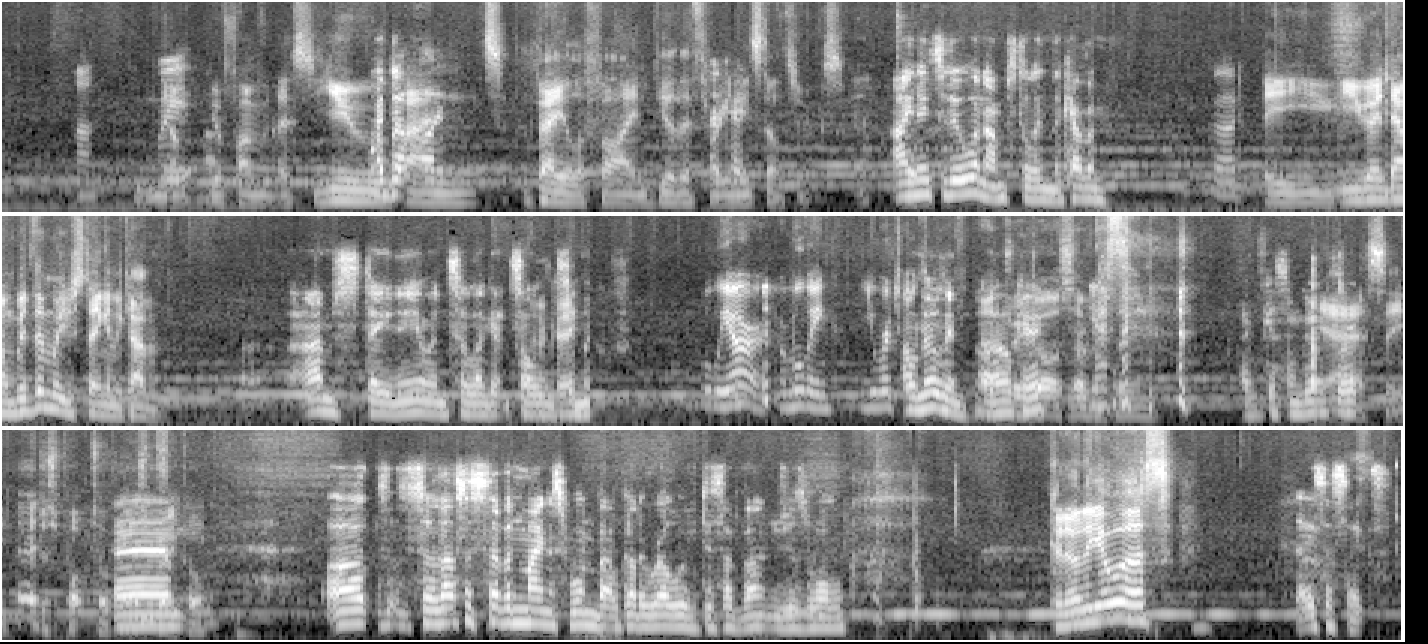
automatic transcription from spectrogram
Huh. No, Wait. you're fine with this. You I don't- and Vale are fine. The other three Okay. need stealth checks. I need to do one. I'm still in the cavern. God. Are you, are you going down with them or are you staying in the cavern? I'm staying here until I get told Okay. to move. But we are. We're moving. You were Oh, told. to moving. Adri okay. Yes. 17. I guess I'm going for Yeah, I it. see. Yeah, it just popped up. That's Um, pretty cool. Uh, so that's a seven minus one, but I've got to roll with disadvantage as well. Could only get worse. That is a six.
